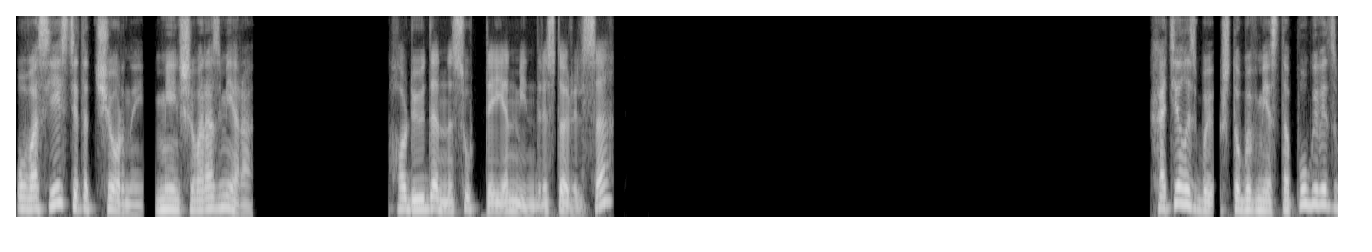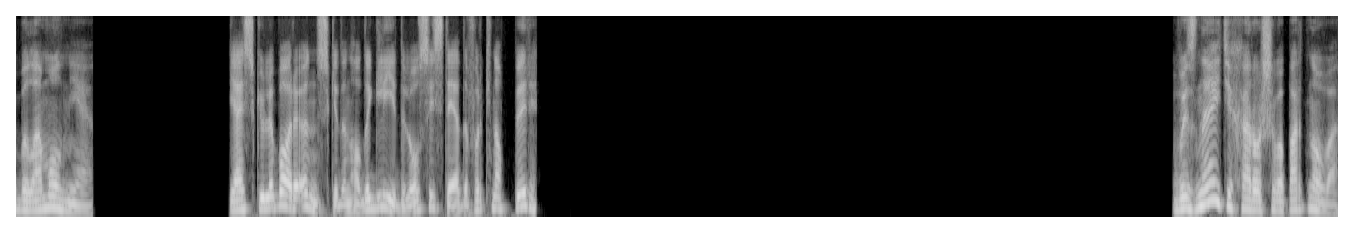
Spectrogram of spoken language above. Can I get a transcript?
У вас есть этот черный, меньшего размера? Har du denne sorte i en mindre størrelse? Хотелось бы, чтобы вместо пуговиц была молния. Jeg skulle bare ønske den hadde glidelås i stedet for knapper. Вы знаете хорошего портного?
